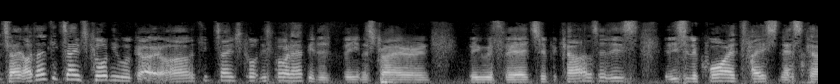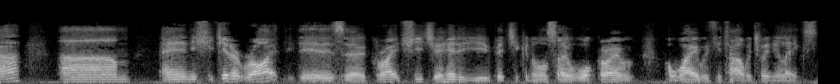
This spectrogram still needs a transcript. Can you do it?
so I don't think James Courtney will go. I think James Courtney's quite happy to be in Australia and be with V8 supercars. It is it is an acquired taste NASCAR. Um, and if you get it right, there's a great future ahead of you, but you can also walk away with your tail between your legs.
